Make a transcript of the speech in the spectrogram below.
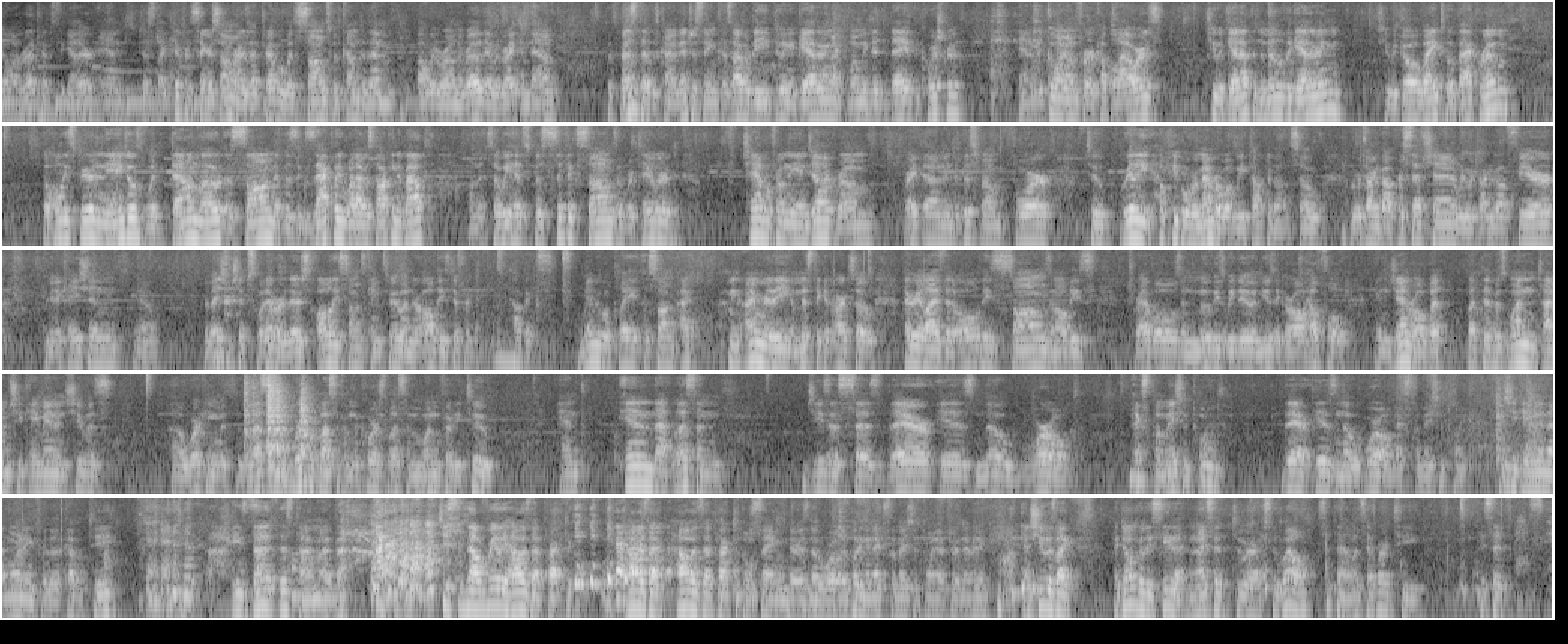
go on road trips together, and just like different singer-songwriters I've traveled with, songs would come to them while we were on the road. They would write them down. With Resta, it was kind of interesting because I would be doing a gathering like the one we did today at the course group, and it would going on for a couple hours. She would get up in the middle of the gathering, she would go away to a back room, the Holy Spirit and the angels would download a song that was exactly what I was talking about. So we had specific songs that were tailored, channeled from the angelic realm right down into this realm for to really help people remember what we talked about. So we were talking about perception, we were talking about fear, communication, you know, relationships, whatever. There's all these songs came through under all these different topics. Maybe we'll play a song. I, I mean, I'm really a mystic at heart, so I realize that all these songs and all these travels and movies we do and music are all helpful in general, but but there was one time she came in and she was uh, working with the lesson, workbook lesson from the course lesson 132, and in that lesson Jesus says, there is no world, exclamation point. There is no world, exclamation point. And she came in that morning for the cup of tea. Oh, he's done it this time. I've she said, now really, how is that practical? How is that, how is that practical saying there is no world and putting an exclamation point after it and everything? And she was like, I don't really see that. And I said to her, I said, well, sit down, let's have our tea. I said,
